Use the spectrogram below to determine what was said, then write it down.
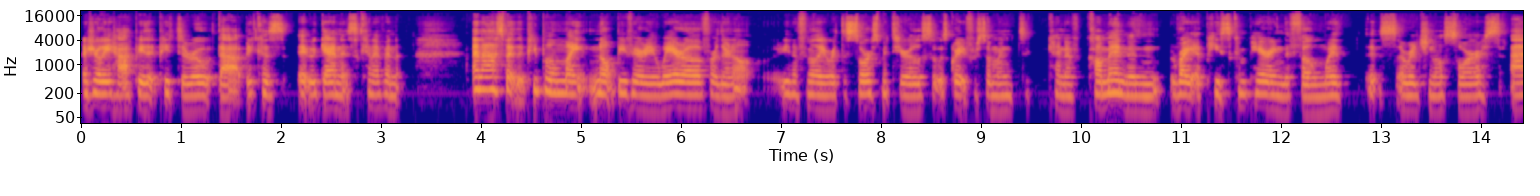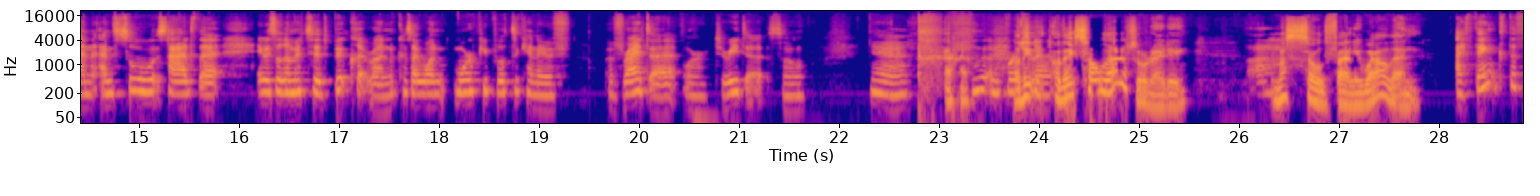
I was really happy that Peter wrote that because it again it's kind of an an aspect that people might not be very aware of or they're not you know familiar with the source material. So it was great for someone to kind of come in and write a piece comparing the film with its original source. And I'm so sad that it was a limited booklet run because I want more people to kind of read it or to read it. So yeah, are, they, are they sold out already? Uh, it must have sold fairly well then. I think the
